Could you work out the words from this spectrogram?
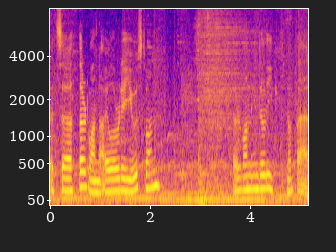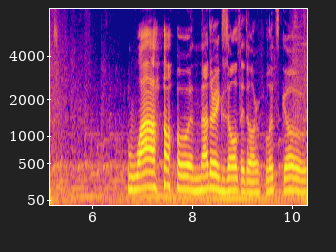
That's a third one. I already used one. Third one in the league. Not bad. Wow, another Exalted Orb. Let's go.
